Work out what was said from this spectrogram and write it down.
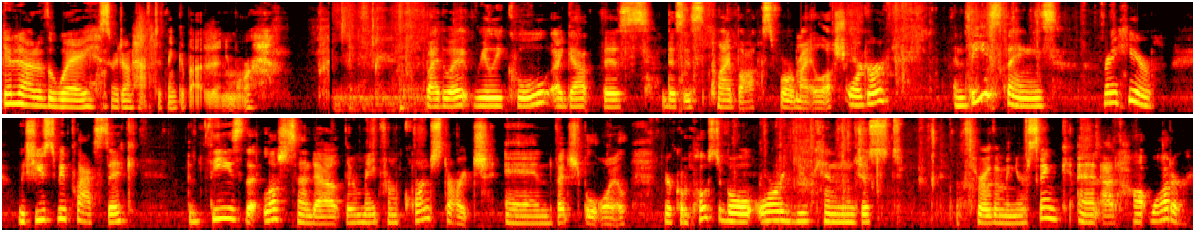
get it out of the way so I don't have to think about it anymore. By the way, really cool. I got this. This is my box for my Lush order. And these things right here, which used to be plastic, but these that Lush send out, they're made from cornstarch and vegetable oil. They're compostable or you can just throw them in your sink and add hot water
